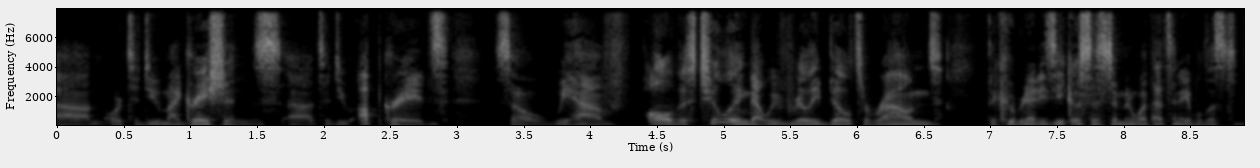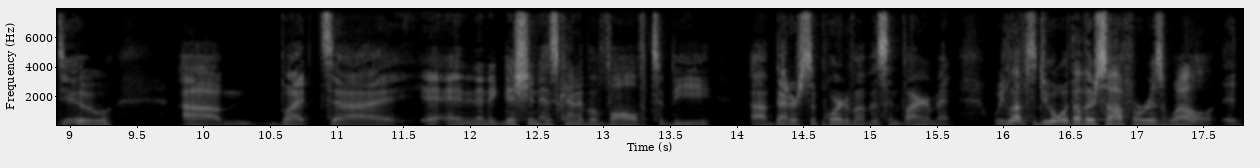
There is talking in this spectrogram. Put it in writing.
um, or to do migrations, uh, to do upgrades. So we have all this tooling that we've really built around the Kubernetes ecosystem and what that's enabled us to do. Um, but uh, and then Ignition has kind of evolved to be uh, better supportive of this environment. We love to do it with other software as well. It,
